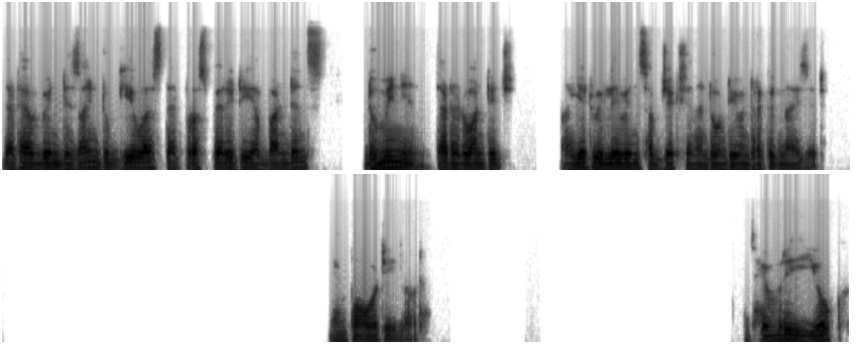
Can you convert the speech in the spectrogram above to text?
that have been designed to give us that prosperity, abundance, dominion, that advantage. And yet we live in subjection and don't even recognize it. In poverty, Lord. With every yoke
